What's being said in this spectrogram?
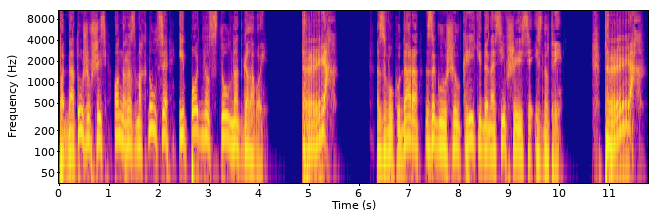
Поднатужившись, он размахнулся и поднял стул над головой. Трях! Звук удара заглушил крики, доносившиеся изнутри. Трах!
